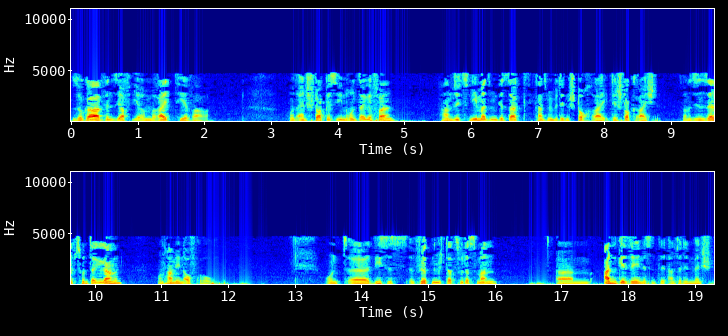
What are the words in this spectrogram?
Sogar wenn sie auf ihrem Reittier waren und ein Stock ist ihnen runtergefallen, haben sie zu niemandem gesagt, kannst du mir bitte den Stock, den Stock reichen, sondern sie sind selbst runtergegangen und haben ihn aufgehoben. Und äh, dieses führt nämlich dazu, dass man ähm, angesehen ist unter den Menschen.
